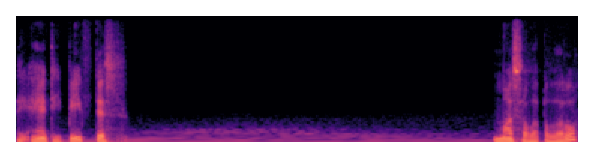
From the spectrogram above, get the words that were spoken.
the ante, beef this muscle up a little,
